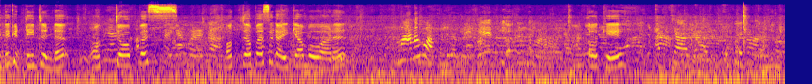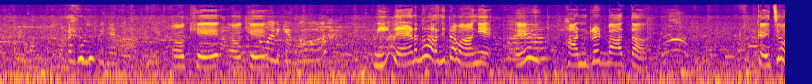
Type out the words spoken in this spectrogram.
ഇത് കിട്ടിയിട്ടുണ്ട്. ഒക്ടോപ്പസ് ഒക്ടോപ്പസ് കഴിക്കാൻ പോവാണ്. ഓക്കെ. Okay okay. നീ വേണമെന്ന് പറഞ്ഞിട്ടാ വാങ്ങിയേ. ഏ ഹൺഡ്രഡ് ബാത്താ. കഴിച്ചോ?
